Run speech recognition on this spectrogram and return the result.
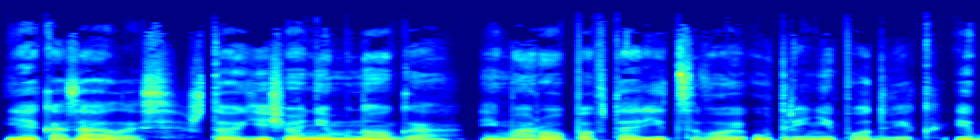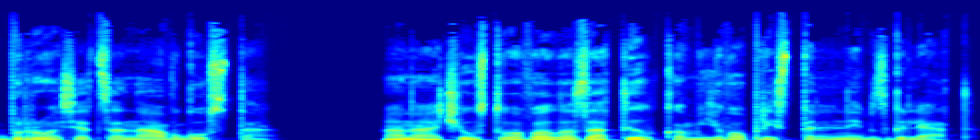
Ей казалось, что еще немного, и Моро повторит свой утренний подвиг и бросится на Августа. Она чувствовала затылком его пристальный взгляд.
